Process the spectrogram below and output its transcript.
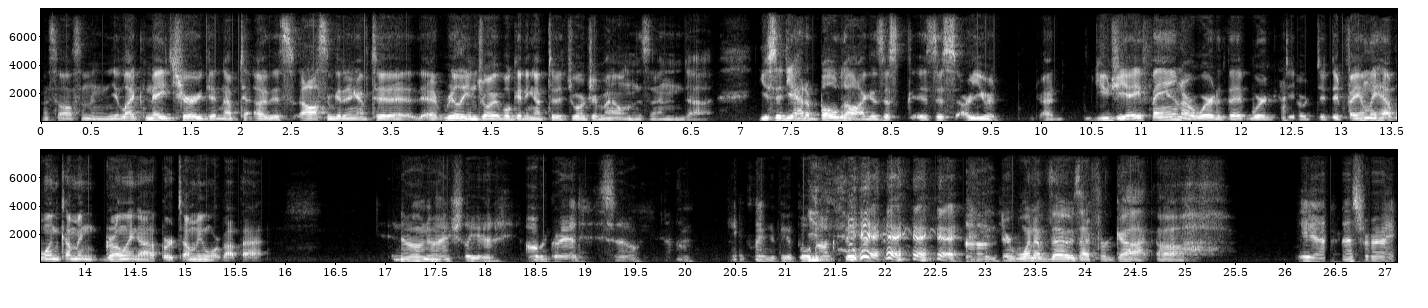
That's awesome. And you like nature, getting up to, oh, this awesome, getting up to, uh, really enjoyable getting up to the Georgia mountains. And uh, you said you had a bulldog. Is this, is this, are you a, a UGA fan, or where did the where did the family have one coming growing up, or tell me more about that? No, no, actually, uh, Auburn grad, so um, can't claim to be a Bulldog fan. um, You're one of those. I forgot. Oh. Yeah, that's right.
